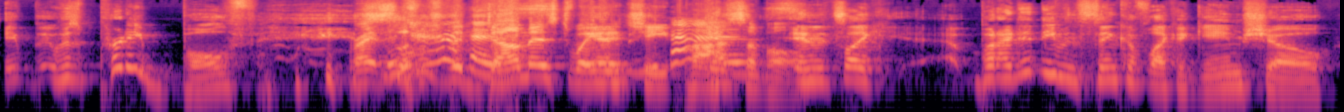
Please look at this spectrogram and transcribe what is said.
it, it was pretty bold. Right. This is the dumbest way to cheat Yes. possible. and it's like, but I didn't even think of like a game show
